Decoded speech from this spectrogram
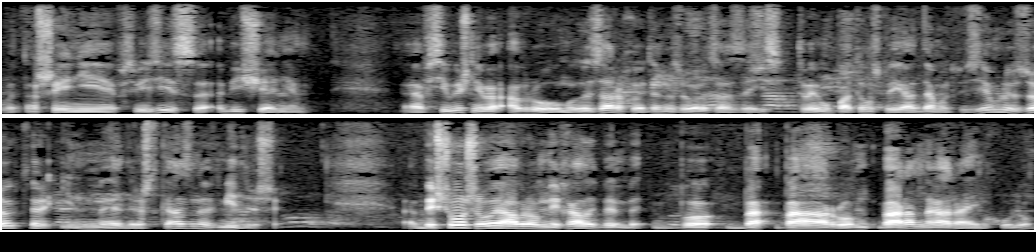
В отношении, в связи с обещанием а, Всевышнего Авроому. Лезарху это называется Азейс. Твоему потомству я отдам эту землю. Зоктор ин Медреш. Сказано в Мидреше. Бешо живой Авраам Михайлов Барам Нагараем Хулю.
